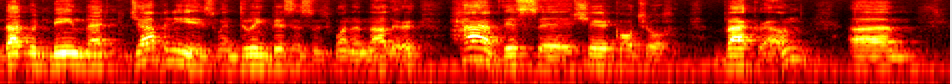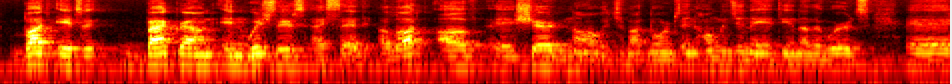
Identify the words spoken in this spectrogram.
that would mean that Japanese, when doing business with one another, have this uh, shared cultural background, um, but it's a background in which there's, I said, a lot of uh, shared knowledge about norms and homogeneity, in other words, uh,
